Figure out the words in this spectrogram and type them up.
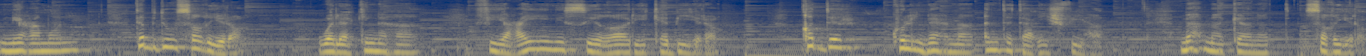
نعم تبدو صغيرة ولكنها في عين الصغار كبيرة. قدر كل نعمة أنت تعيش فيها مهما كانت صغيرة.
